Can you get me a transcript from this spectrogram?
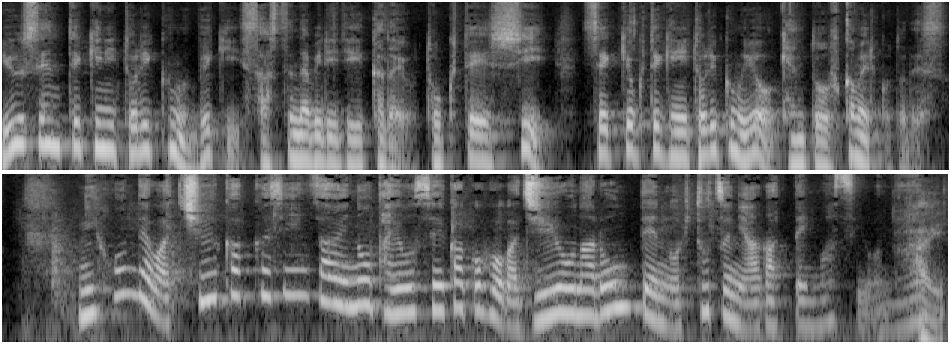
優先的に取り組むべきサステナビリティ課題を特定し、積極的に取り組むよう検討を深めることです。日本では中核人材の多様性確保が重要な論点の一つに上がっていますよね。はい。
